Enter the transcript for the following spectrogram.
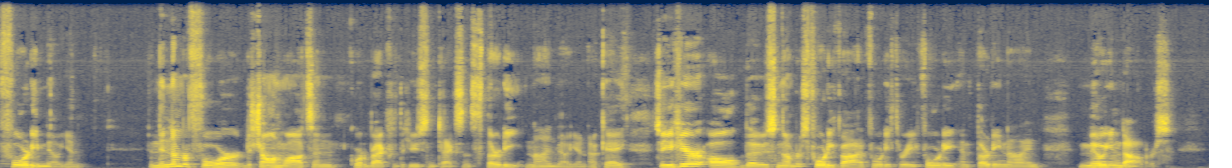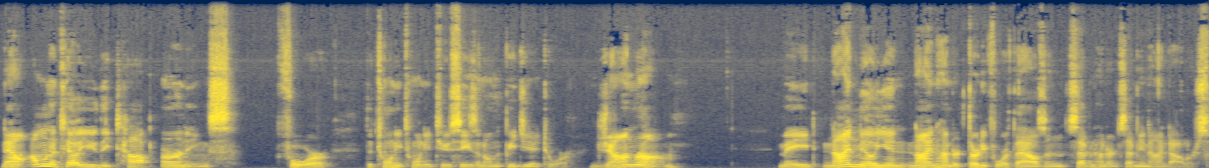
forty million. And then number four, Deshaun Watson, quarterback for the Houston Texans, 39 million. Okay. So you hear all those numbers 45, 43, 40, and 39 million dollars. Now, I want to tell you the top earnings for the 2022 season on the PGA Tour. Jon Rahm, made $9,934,779.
